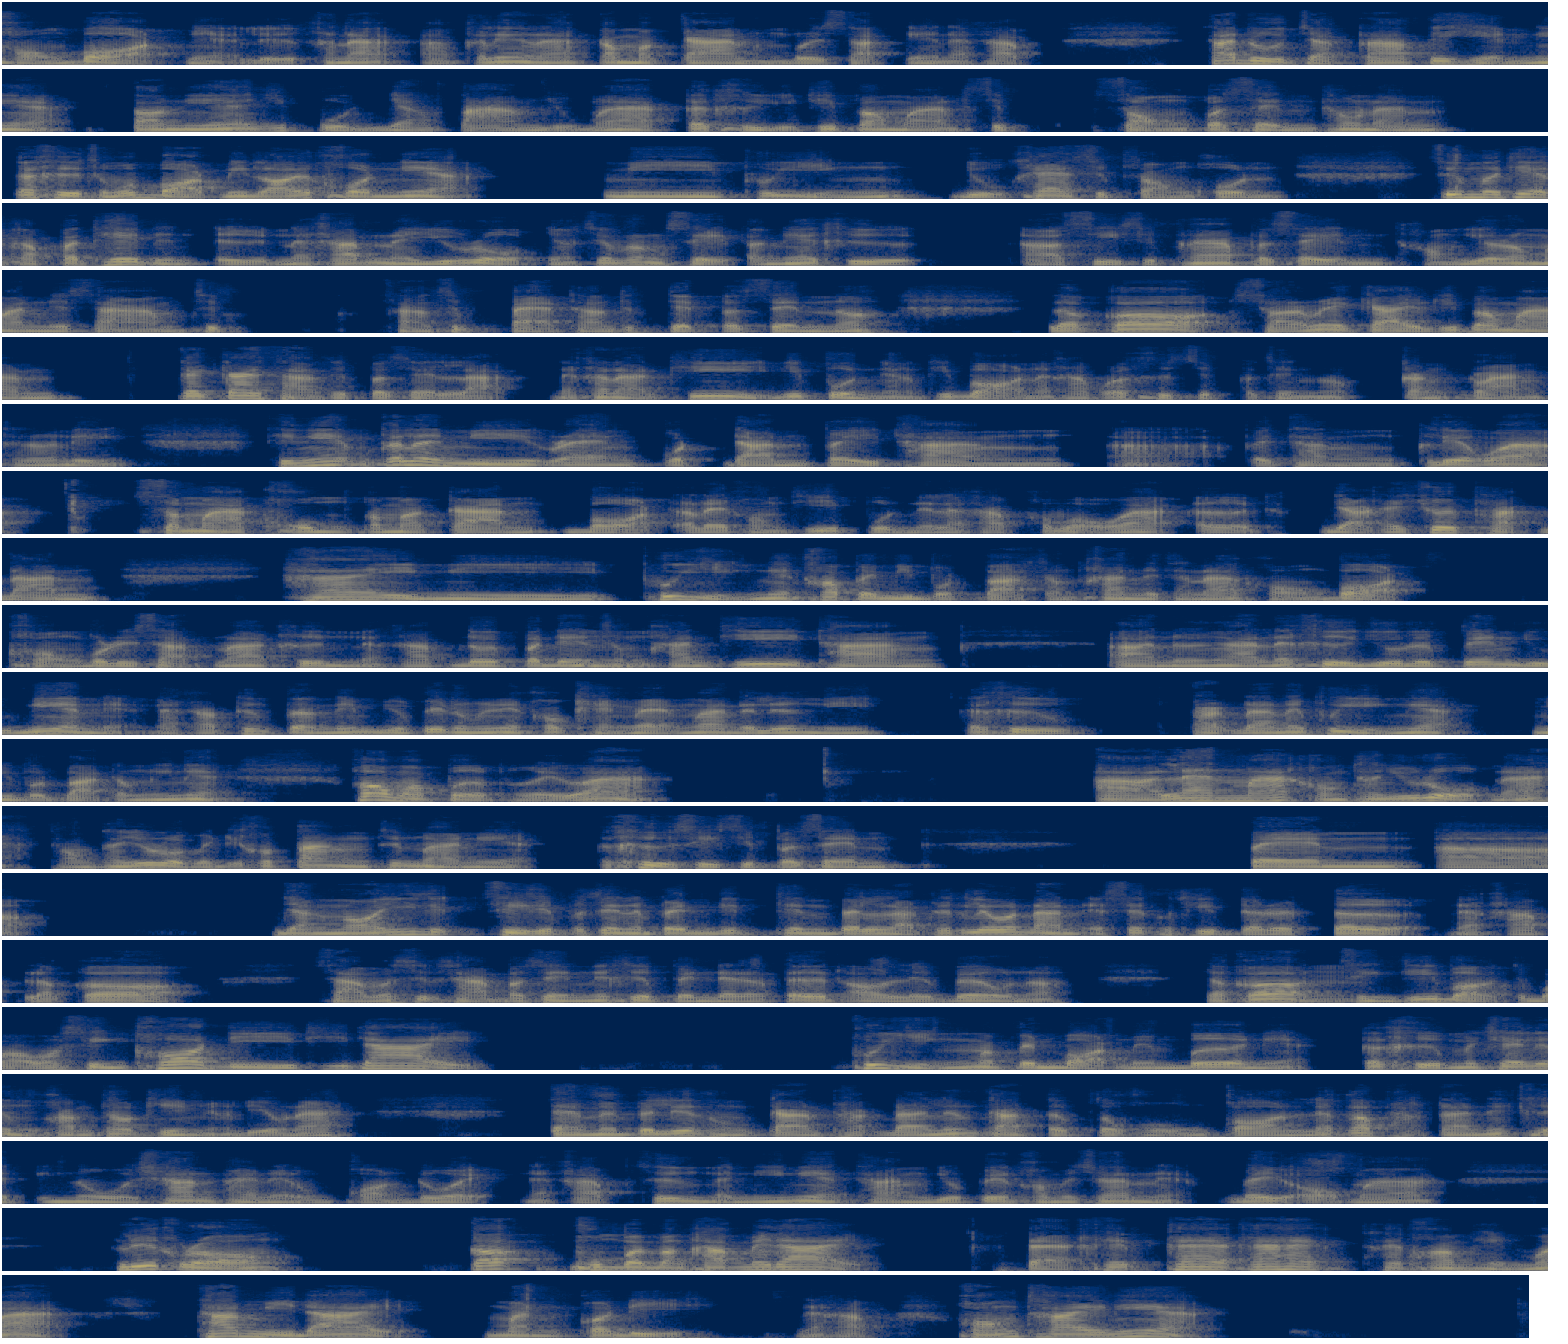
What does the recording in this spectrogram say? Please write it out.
ของบอร์ดเนี่ย หรือคณะอ่าเขาเรียกนะ กรรมการของบริษัทเนี่ยนะครับ ถ้าดูจากกราฟที่เห็นเนี่ย ตอนนี้ญี่ปุ่นยังตามอยู่มาก ก็คืออยู่ที่ประมาณสิบสองเปอร์เซ็นเท่านั้น ก็คือสมมติบอร์ดมีร้อยคนเนี่ย มีผู้หญิงอยู่แค่สิบสองคน ซึ่งเมื่อเทียบกับประเทศอื่น ๆ นะครับ ในยุโรปอย่างเช่นฝรั่งเศสตอนนี้คืออ่าสี่สิบห้าเปอร์เซ็นของเยอรมันเนี่ยสามสิบสามสิบแปดสามสิบเจ็ดเปอร์เซ็นเนาะแล้วก็สหรัฐอเมริกาอยู่ที่ประมาณใกล้ๆสามสิบเปอร์เซ็นละในขณะที่ญี่ปุ่นอย่างที่บอกนะครับ ก็คือสิบเปอร์เซ็นต์กลางๆเท่านั้นเอง ทีนี้มันก็เลยมีแรงกดดันไปทางอ่าไปทางเขาเรียกว่าสมาคมกรรมการบอร์ดอะไรของที่ญี่ปุ่นเนี่ยแหละครับเขาบอกว่าเอออยากให้ช่วยผลักดัน ให้มีผู้หญิงเนี่ยเข้าไปมีบทบาทสำคัญในฐานะของบอร์ดของบริษัทมากขึ้นนะครับ โดยประเด็นสำคัญที่ทางหน่วยงานนั่นคือ European Union เนี่ยนะครับ ซึ่งตอนนี้ European Union เนี่ยเขาแข็งแรงมากในเรื่องนี้ ก็คือผลักดันให้ผู้หญิงเนี่ย มีบทบาทตรงนี้เนี่ยเขาออกมาเปิดเผยว่า อ่าแลนด์มาร์กของทางยุโรปนะ ของทางยุโรปเป็นที่เขาตั้งขึ้นมาเนี่ย ก็คือสี่สิบเปอร์เซ็นเป็นอ่า อย่างน้อยสี่สิบเปอร์เซ็นเป็นเป็นระดับที่เรียกว่า non executive director นะครับ แล้วก็สามสิบสามเปอร์เซ็นนี่คือเป็น director all level เนาะแล้วก็อืมสิ่งที่บอกจะบอกว่าสิ่งข้อดีที่ได้ ผู้หญิงมาเป็นบอร์ดเมมเบอร์เนี่ย ก็คือไม่ใช่เรื่องของความเท่าเทียมอย่างเดียวนะ แต่มันเป็นเรื่องของการผลักดันเรื่องการเติบโตขององค์กร แล้วก็ผลักดันให้เกิด innovation ภายในองค์กรด้วยนะครับ ซึ่งอันนี้เนี่ยทาง European Commission เนี่ยได้ออกมา เรียกร้อง ก็คงไปบังคับไม่ได้ แต่แค่แค่แค่ให้ให้ความเห็นว่าถ้ามีได้มันก็ดีนะครับ ของไทยเนี่ย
